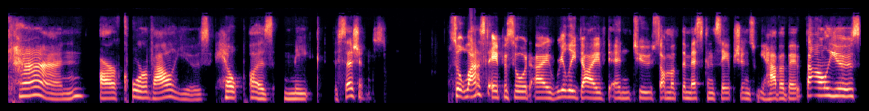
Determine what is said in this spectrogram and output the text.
can our core values help us make decisions? So, last episode, I really dived into some of the misconceptions we have about values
